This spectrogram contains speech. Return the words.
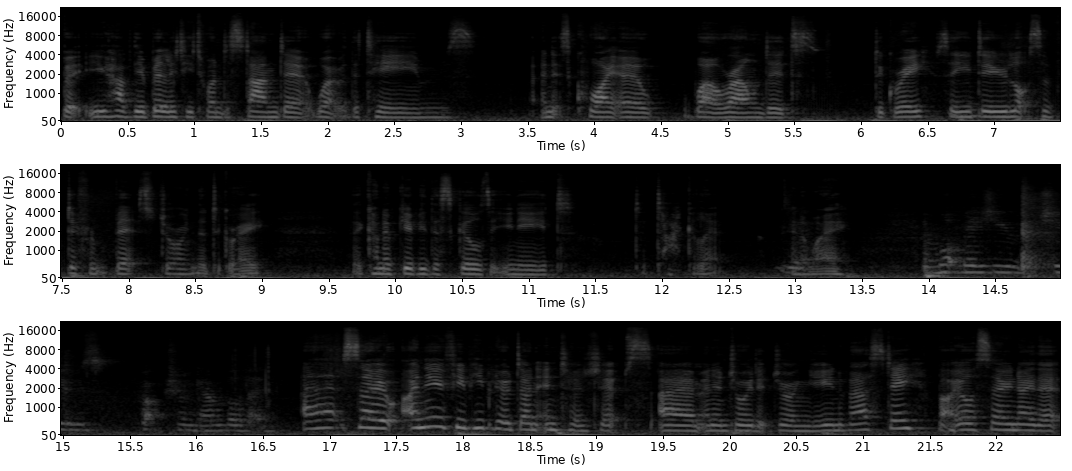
but you have the ability to understand it, work with the teams, and it's quite a well-rounded degree. So you Mhm. do lots of different bits during the degree that kind of give you the skills that you need to tackle it in a way. And what made you choose Procter and Gamble then? Uh, so I knew a few people who had done internships um, and enjoyed it during university, but I also know that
